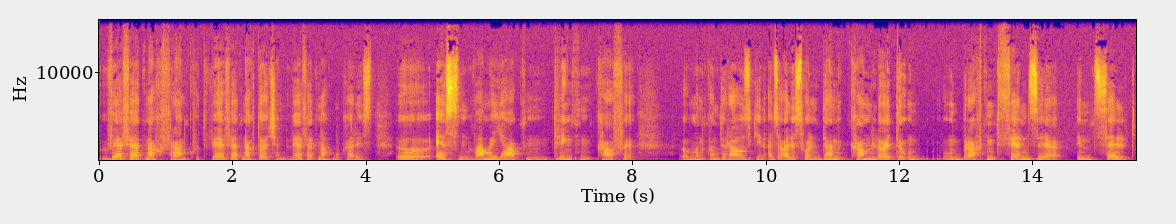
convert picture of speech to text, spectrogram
wer fährt nach Frankfurt? Wer fährt nach Deutschland? Wer fährt nach Bukarest? Äh, Essen, warme Jacken, Trinken, Kaffee man konnte rausgehen, also alles holen. Dann kamen Leute und, und brachten Fernseher ins Zelt.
